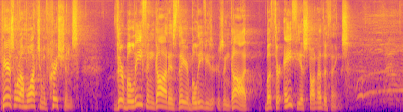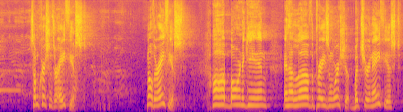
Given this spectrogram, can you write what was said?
Here's what I'm watching with Christians their belief in God is they are believers in God, but they're atheists on other things. Some Christians are atheists. No, they're atheists. Oh, ah, I'm born again and I love the praise and worship, but you're an atheist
